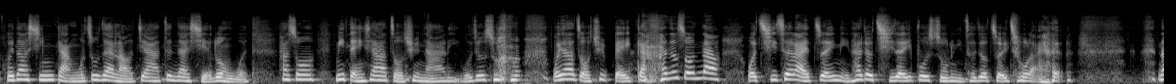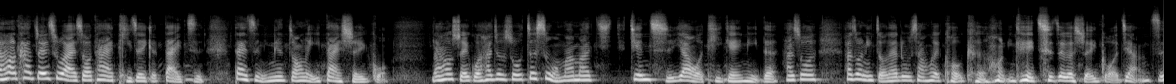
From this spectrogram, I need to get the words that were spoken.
回到新港，我住在老家，正在写论文。”他说：“你等一下要走去哪里？”我就说：“我要走去北港。”他就说：“那我骑车来追你。”他就骑着一部淑女车就追出来了。然后他追出来的时候，他还提着一个袋子，袋子里面装了一袋水果。然后水果，他就说：“这是我妈妈坚持要我提给你的。”他说：“他说你走在路上会口渴哦，你可以吃这个水果这样子。”，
